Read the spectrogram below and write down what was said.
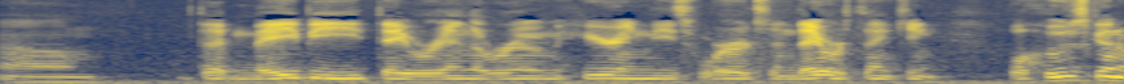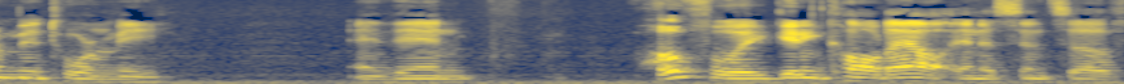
Um, that maybe they were in the room hearing these words and they were thinking, well, who's going to mentor me? And then hopefully getting called out in a sense of,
